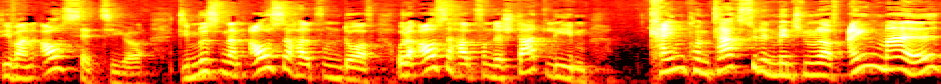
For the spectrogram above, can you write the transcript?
Die waren Aussätziger. Die müssen dann außerhalb vom Dorf oder außerhalb von der Stadt leben. Keinen Kontakt zu den Menschen. Und auf einmal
